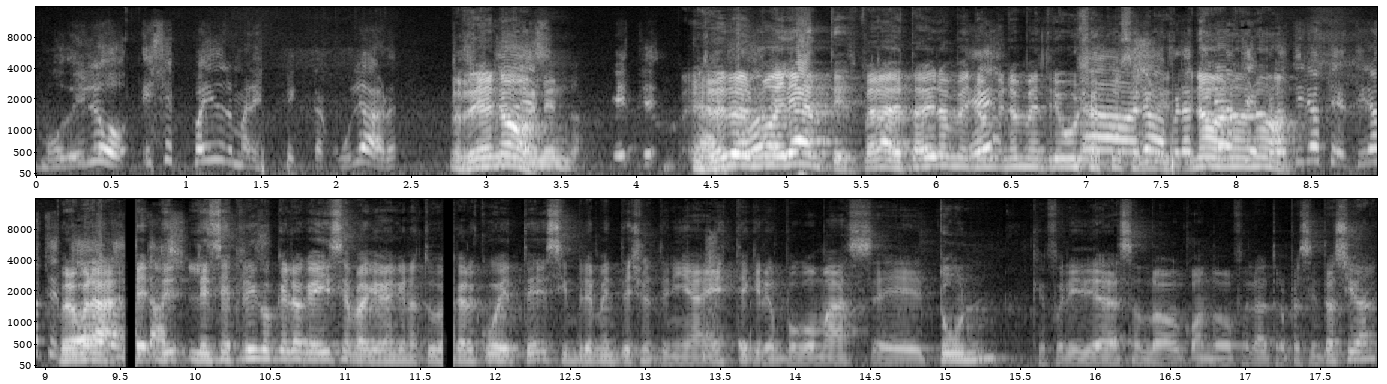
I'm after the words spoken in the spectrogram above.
modeló ese Spider-Man espectacular realidad no. Este, realidad lo modelo antes. Pará, esta vez no me, ¿Eh? no, me atribuyas cosas. No, pero no, no, no. Pero tiraste, tiraste pero pará, les explico qué es lo que hice para que vean que no estuve acá el cohete. Simplemente yo tenía este que era un poco más eh, tune que fue la idea de hacerlo cuando fue la otra presentación.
